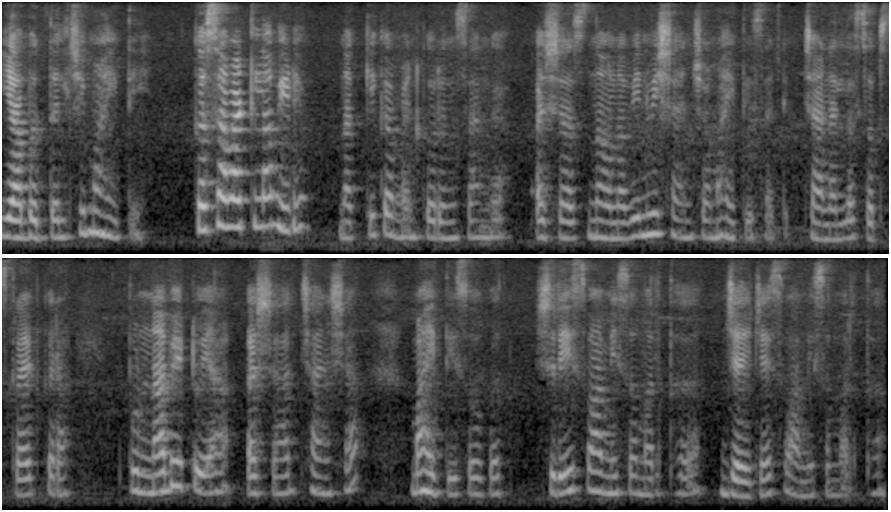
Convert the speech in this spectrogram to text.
याबद्दलची माहिती. कसा वाटला व्हिडिओ? नक्की कमेंट करून सांगा. अशाच नवनवीन विषयांच्या माहितीसाठी चॅनलला सबस्क्राईब करा. पुन्हा भेटूया अशाच छानशा माहितीसोबत. श्री स्वामी समर्थ. जय जय स्वामी समर्थ.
